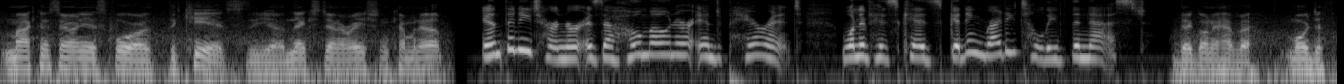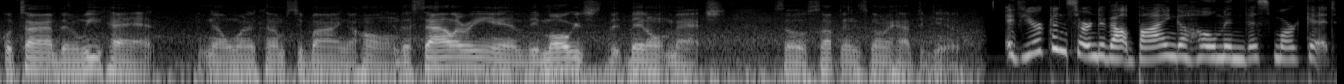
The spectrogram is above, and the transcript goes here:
My concern is for the kids, the uh, next generation coming up. Anthony Turner is a homeowner and parent, one of his kids getting ready to leave the nest. They're going to have a more difficult time than we had, you know, when it comes to buying a home. The salary and the mortgage, they don't match. So something's going to have to give. If you're concerned about buying a home in this market,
